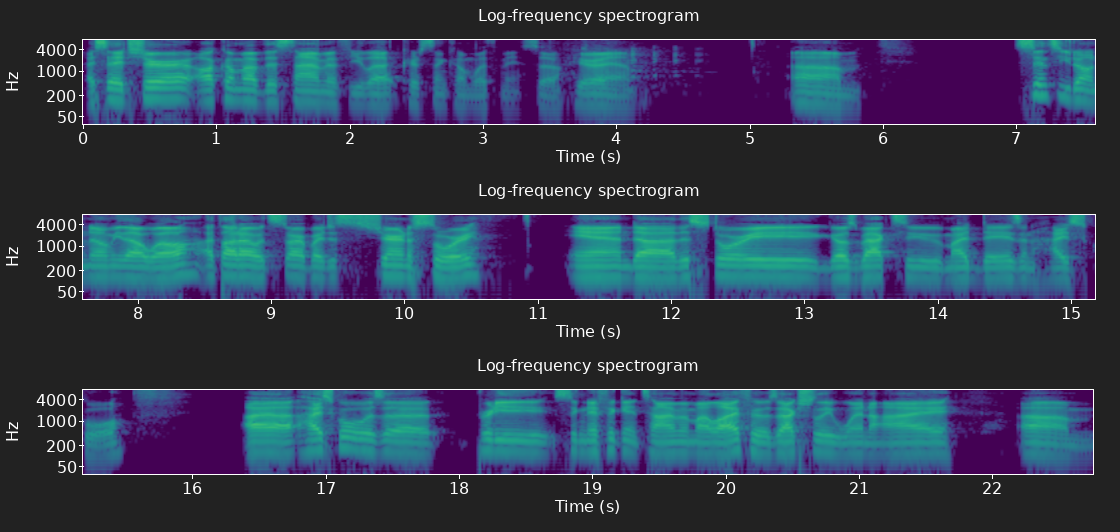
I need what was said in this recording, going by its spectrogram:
I said, sure, I'll come up this time if you let Kristen come with me. So here I am. Um, since you don't know me that well, I thought I would start by just sharing a story. And uh, this story goes back to my days in high school. Uh, high school was a pretty significant time in my life. It was actually when I um,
